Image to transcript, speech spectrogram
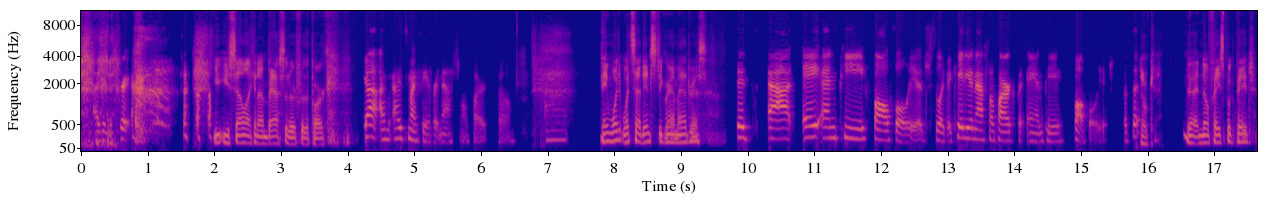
I think it's great. you, you sound like an ambassador for the park. Yeah, I'm, it's my favorite national park. So. Uh, and what what's that Instagram address? It's at ANP Fall Foliage. So like Acadia National Park, but ANP Fall Foliage. That's it. Okay. Uh, no Facebook page.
